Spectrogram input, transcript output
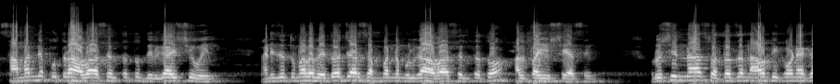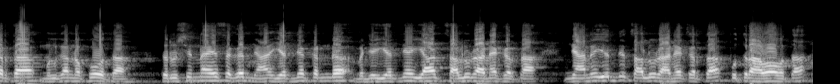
सामान्य पुत्र हवा असेल तर तो दीर्घायुष्य होईल. आणि जर तुम्हाला वेदोचार संपन्न मुलगा हवा असेल तर तो अल्पायुष्य असेल. ऋषींना स्वतःचं नाव टिकवण्याकरता मुलगा नको होता. तर ऋषींना हे सगळं ज्ञा- यज्ञखंड म्हणजे यज्ञ याग चालू राहण्याकरता ज्ञानयज्ञ चालू राहण्याकरता पुत्र हवा होता.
